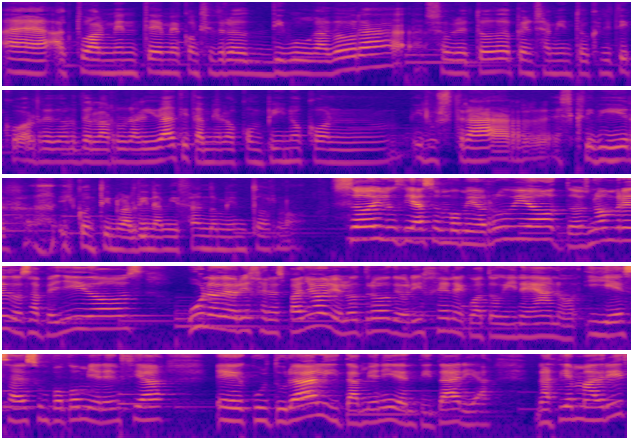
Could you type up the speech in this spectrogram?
Eh, actualmente me considero divulgadora, sobre todo de pensamiento crítico alrededor de la ruralidad y también lo combino con ilustrar, escribir y continuar dinamizando mi entorno. Soy Lucía Sombomeo Rubio, dos nombres, dos apellidos, uno de origen español y el otro de origen ecuatoguineano. Y esa es un poco mi herencia eh, cultural y también identitaria. Nací en Madrid,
